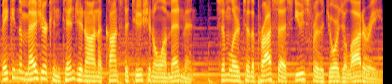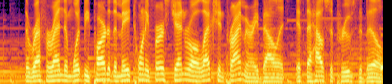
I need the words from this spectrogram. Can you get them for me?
making the measure contingent on a constitutional amendment, similar to the process used for the Georgia Lottery. The referendum would be part of the May 21st general election primary ballot if the House approves the bill.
